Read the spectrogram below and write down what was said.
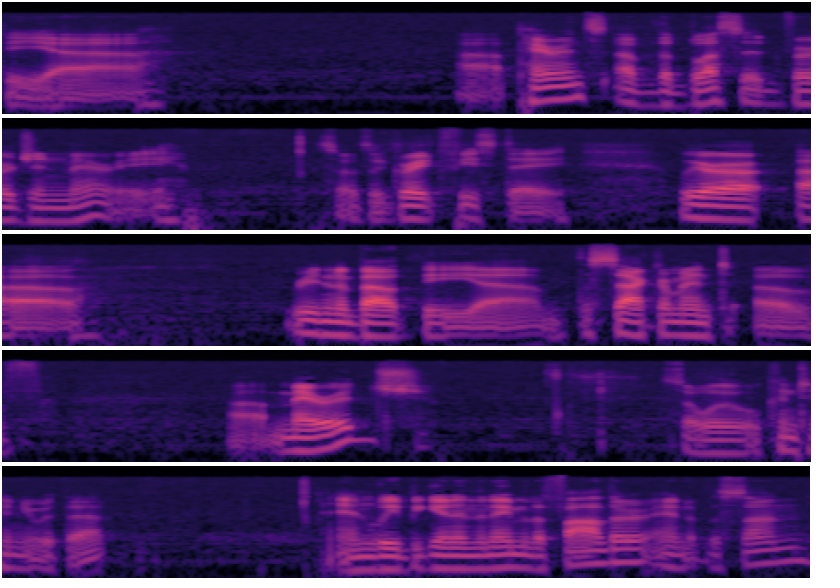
the uh, uh, parents of the Blessed Virgin Mary. So it's a great feast day. We are uh, reading about the um, the sacrament of uh, marriage. So we will continue with that. And we begin in the name of the Father, and of the Son,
